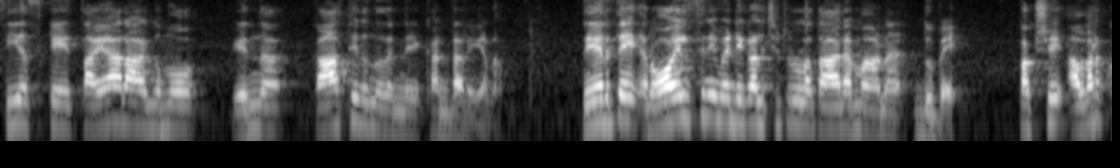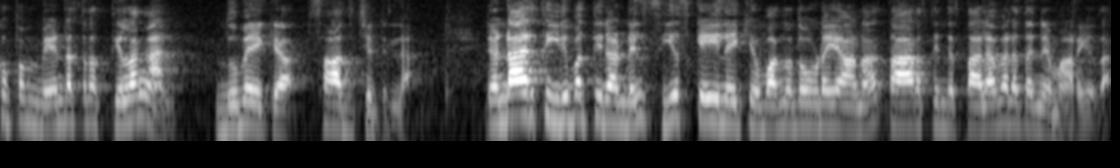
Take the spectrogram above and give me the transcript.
സി എസ് കെ തയ്യാറാകുമോ എന്ന് കാത്തിരുന്ന് തന്നെ കണ്ടറിയണം. നേരത്തെ റോയൽസിന് വേണ്ടി കളിച്ചിട്ടുള്ള താരമാണ് ദുബൈ. പക്ഷേ അവർക്കൊപ്പം വേണ്ടത്ര തിളങ്ങാൻ ദുബൈക്ക് സാധിച്ചിട്ടില്ല. രണ്ടായിരത്തി ഇരുപത്തിരണ്ടിൽ സി എസ് കെയിലേക്ക് വന്നതോടെയാണ് താരത്തിന്റെ തലവര തന്നെ മാറിയത്.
